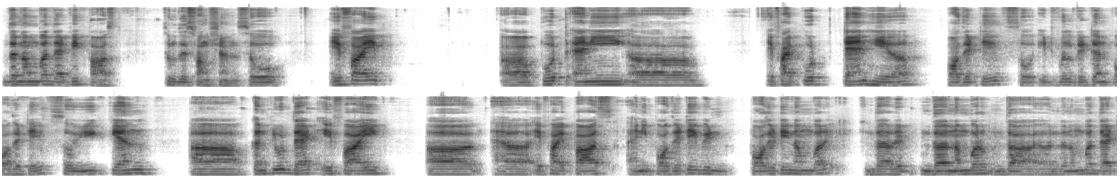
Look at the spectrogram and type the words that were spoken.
the number that we passed through this function. So if I uh, put any, uh, if I put 10 here positive, so it will return positive. So we can uh, conclude that if I uh, uh, if I pass any positive in positive number, the the number the uh, the number that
